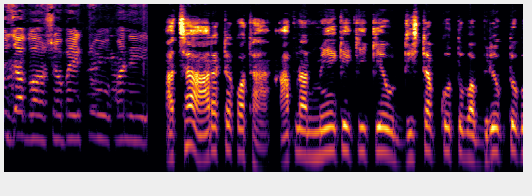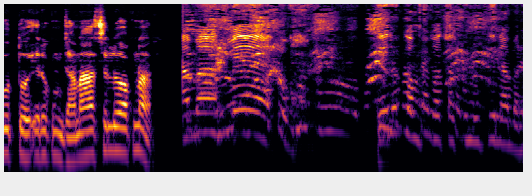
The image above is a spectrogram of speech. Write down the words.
উজাগর সবাই একটু মানে আচ্ছা আর একটা কথা আপনার মেয়েকে কি কেউ ডিস্টার্ব করতো বা বিরক্ত করতো এরকম জানা আছিল আপনার? আমার মেয়ে এরকম কথা কোনোদিন আমার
